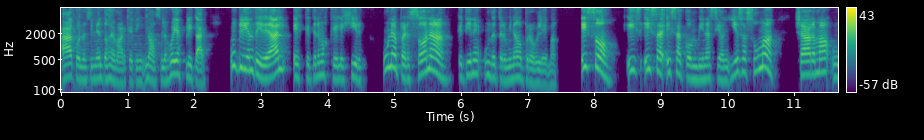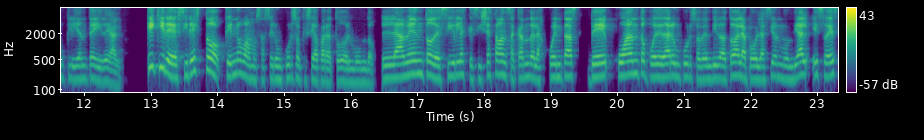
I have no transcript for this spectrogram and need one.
a conocimientos de marketing. No, se los voy a explicar. Un cliente ideal es que tenemos que elegir una persona que tiene un determinado problema. Eso es esa, esa combinación y esa suma ya arma un cliente ideal. ¿Qué quiere decir esto? Que no vamos a hacer un curso que sea para todo el mundo. Lamento decirles que si ya estaban sacando las cuentas de cuánto puede dar un curso vendido a toda la población mundial, eso es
